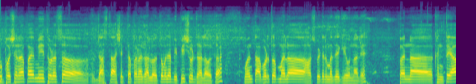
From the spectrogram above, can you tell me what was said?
उपोषणापाय मी थोडंसं जास्त अशक्तपणा झालो होतो. माझा बी पी शूट झाला होता. म्हणून ताबडतोब मला हॉस्पिटलमध्ये घेऊन आले. पण खंत या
